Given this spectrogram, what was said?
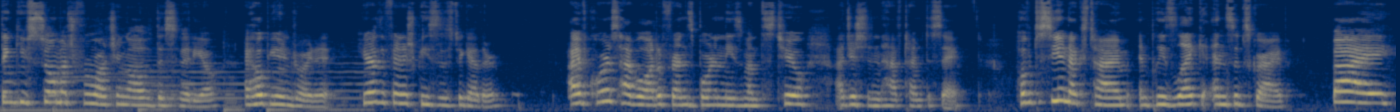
Thank you so much for watching all of this video. I hope you enjoyed it. Here are the finished pieces together. I, of course, have a lot of friends born in these months too. I just didn't have time to say. Hope to see you next time, and please like and subscribe. Bye!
